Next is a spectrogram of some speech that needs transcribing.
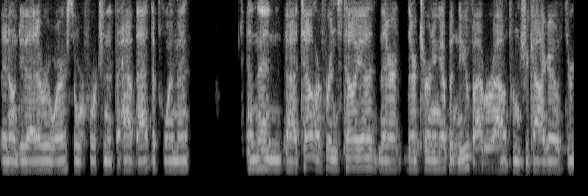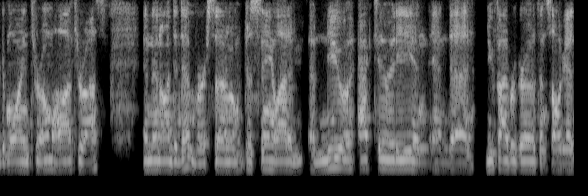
they don't do that everywhere, so we're fortunate to have that deployment. And then uh, tell our friends tell you they're they're turning up a new fiber route from Chicago through Des Moines through Omaha through us, and then on to Denver. So just seeing a lot of, of new activity and and uh, new fiber growth, and it's all good.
